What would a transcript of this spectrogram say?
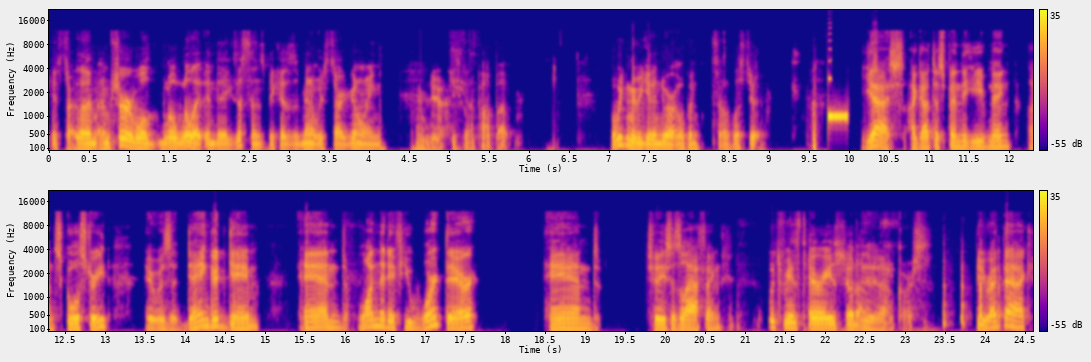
Get start, I'm, I'm sure we'll we'll will it into existence because the minute we start going, Yeah. he's gonna pop up. But we can maybe get into our open. So let's do it. Yes, I got to spend the evening on School Street. It was a dang good game and one that if you weren't there and Chase is laughing. Which means Terry has showed up. Yeah, of course. Be right back.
